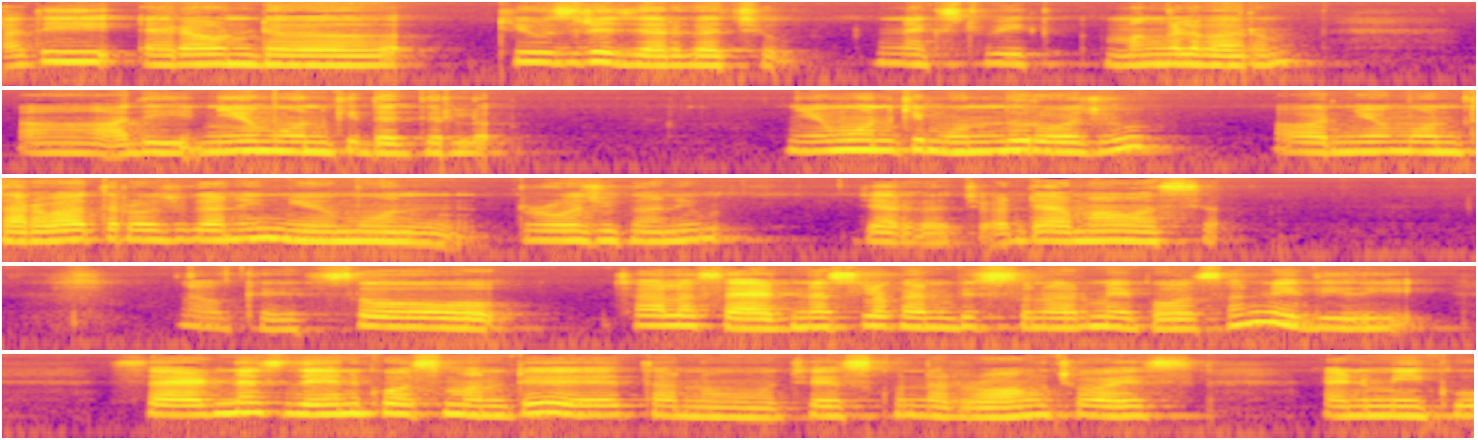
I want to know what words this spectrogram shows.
అది అరౌండ్ ట్యూస్డే జరగచ్చు నెక్స్ట్ వీక్ మంగళవారం. అది న్యూ మూన్కి దగ్గరలో. న్యూ మూన్కి ముందు రోజు ఆర్ న్యూ మూన్ తర్వాత రోజు కానీ న్యూ మూన్ రోజు కానీ జరగచ్చు. అంటే అమావాస్య. ఓకే సో చాలా సాడ్నెస్లో కనిపిస్తున్నారు మీ పర్సన్. ఇది సాడ్నెస్ దేనికోసం అంటే తను చేసుకున్న రాంగ్ చాయిస్ అండ్ మీకు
